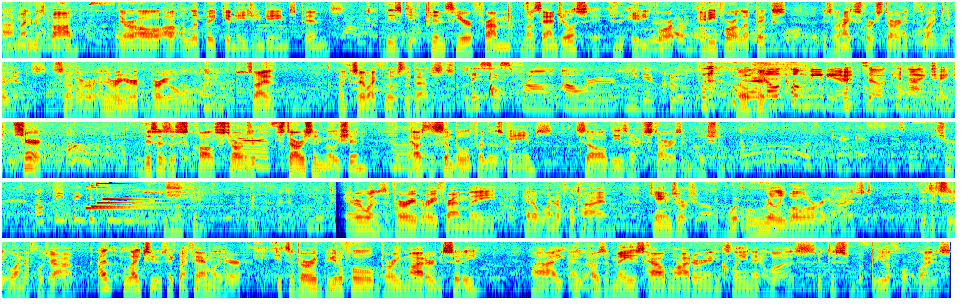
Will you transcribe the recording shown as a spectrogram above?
Uh, my name is Bob. They're all uh, Olympic and Asian Games pins. These pins here from Los Angeles in 84, 84 Olympics is when I first started collecting pins. So they're, they're very, very old. So I, like I say, like those the best. This is from our media group. We're Okay. local media. So can I change? Sure. Oh, This is a- called Stars, Yes. Stars in Motion. That was the symbol for those games. So all these are stars in motion. oh, so can I get this one? Sure. Okay, thank you so much. You're welcome. Everyone's very, very friendly. Had a wonderful time. Games are w- really well organized. They did a wonderful job. I'd like to take my family here. It's a very beautiful, very modern city. Uh, I, I I was amazed how modern and clean it was. It's just a beautiful place.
